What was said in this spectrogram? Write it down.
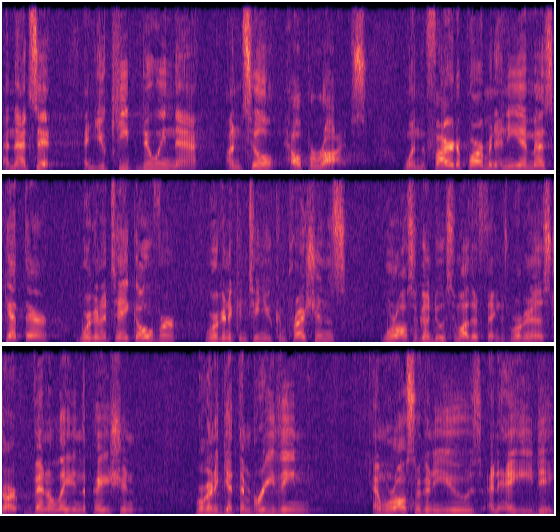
And that's it. And you keep doing that until help arrives. When the fire department and EMS get there, we're going to take over. We're going to continue compressions. We're also going to do some other things. We're going to start ventilating the patient. We're going to get them breathing. And we're also going to use an AED,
